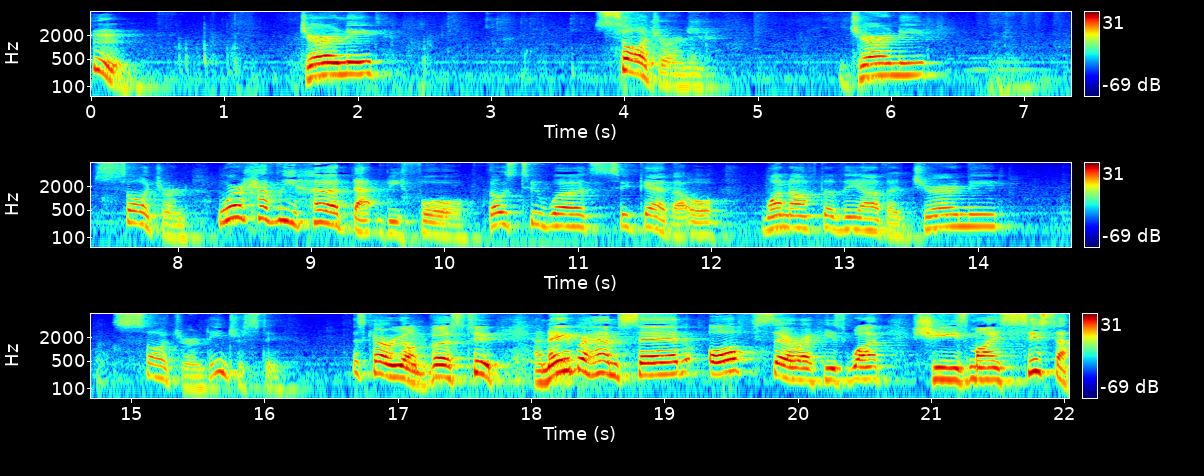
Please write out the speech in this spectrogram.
Hmm. Journeyed, sojourned, journeyed, sojourn. Where have we heard that before? Those two words together, or one after the other. Journeyed, sojourned. Interesting. Let's carry on. Verse 2. And Abraham said of Sarah, his wife, She's my sister.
